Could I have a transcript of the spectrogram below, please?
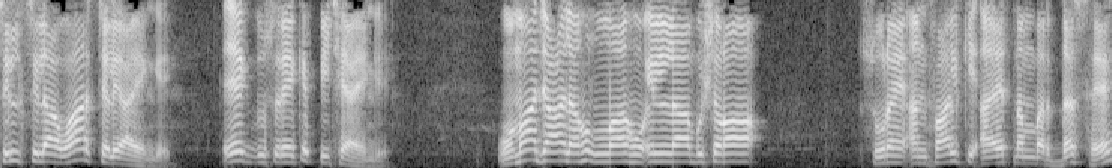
سلسلہ وار چلے آئیں گے، ایک دوسرے کے پیچھے آئیں گے۔ وما جعلہ اللہ الا بشرا سورہ انفال کی آیت نمبر دس ہے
